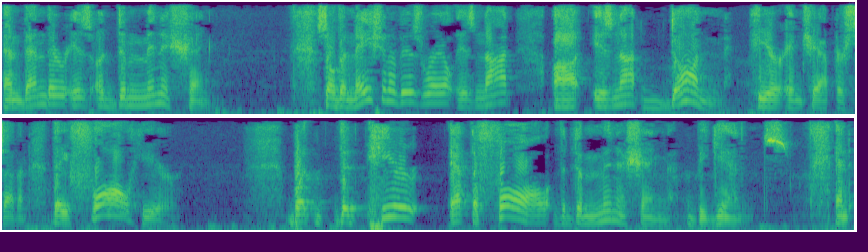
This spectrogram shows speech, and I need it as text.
and then there is a diminishing. So the nation of Israel is not uh, is not done here in chapter seven. They fall here. But the, here at the fall, the diminishing begins. And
